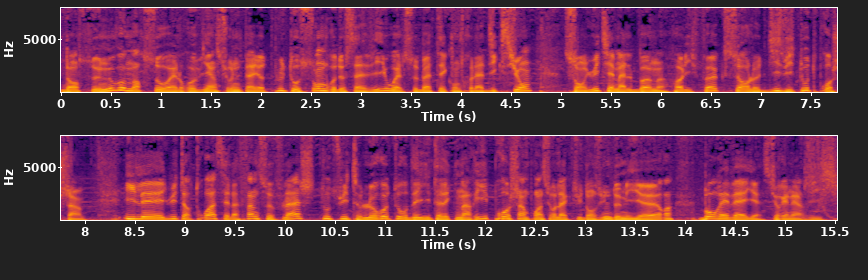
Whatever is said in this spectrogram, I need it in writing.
Dans ce nouveau morceau, elle revient sur une période plutôt sombre de sa vie où elle se battait contre l'addiction. Son huitième album, Holy Fuck, sort le 18 août prochain. Il est 8h03, c'est la fin de ce flash. Tout de suite, le retour des hits avec Marie. Prochain point sur l'actu dans une demi-heure. Bon réveil sur Énergie.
